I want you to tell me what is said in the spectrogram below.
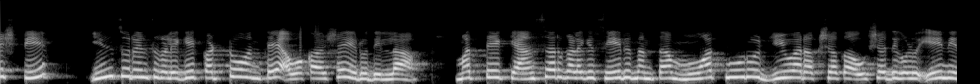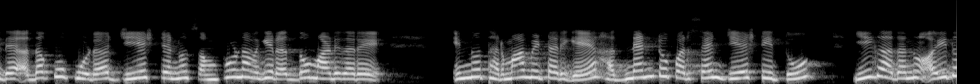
S T ಇನ್ಸೂರೆನ್ಸ್ಗಳಿಗೆ ಕಟ್ಟುವಂತೆ ಅವಕಾಶ ಇರುವುದಿಲ್ಲ. ಮತ್ತೆ ಕ್ಯಾನ್ಸರ್ಗಳಿಗೆ ಸೇರಿದಂತ ಮೂವತ್ತ್ಮೂರು ಜೀವರಕ್ಷಕ ಔಷಧಿಗಳು ಏನಿದೆ ಅದಕ್ಕೂ ಕೂಡ ಜಿ ಎಸ್ ಟಿಯನ್ನು ಸಂಪೂರ್ಣವಾಗಿ ರದ್ದು ಮಾಡಿದ್ದಾರೆ. ಇನ್ನು ಥರ್ಮಾಮೀಟರ್ಗೆ ಹದಿನೆಂಟು ಪರ್ಸೆಂಟ್ ಜಿ ಎಸ್ ಟಿ ಇತ್ತು. ಈಗ ಅದನ್ನು ಐದು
